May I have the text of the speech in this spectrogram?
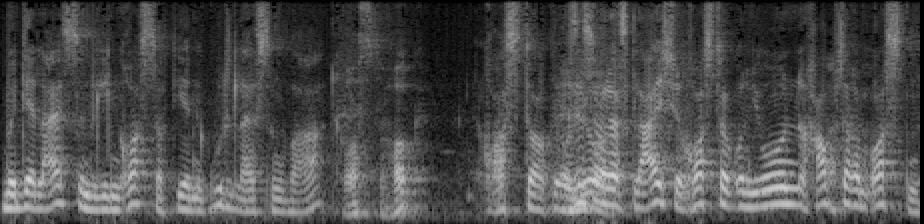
Und mit der Leistung wie gegen Rostock, die ja eine gute Leistung war, Rostock? Rostock, es ist doch das gleiche, Rostock Union, Hauptsache im Osten.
